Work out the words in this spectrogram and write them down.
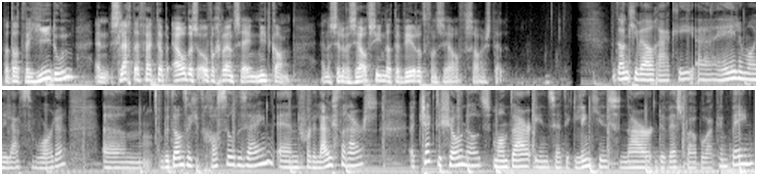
dat wat we hier doen een slecht effect heeft elders over grenzen heen niet kan. En dan zullen we zelf zien dat de wereld vanzelf zou herstellen. Dankjewel, Raki. Eh, hele mooie laatste woorden. Ehm, bedankt dat je het gast wilde zijn. En voor de luisteraars, eh, check de show notes, want daarin zet ik linkjes naar de West Papua Campaign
